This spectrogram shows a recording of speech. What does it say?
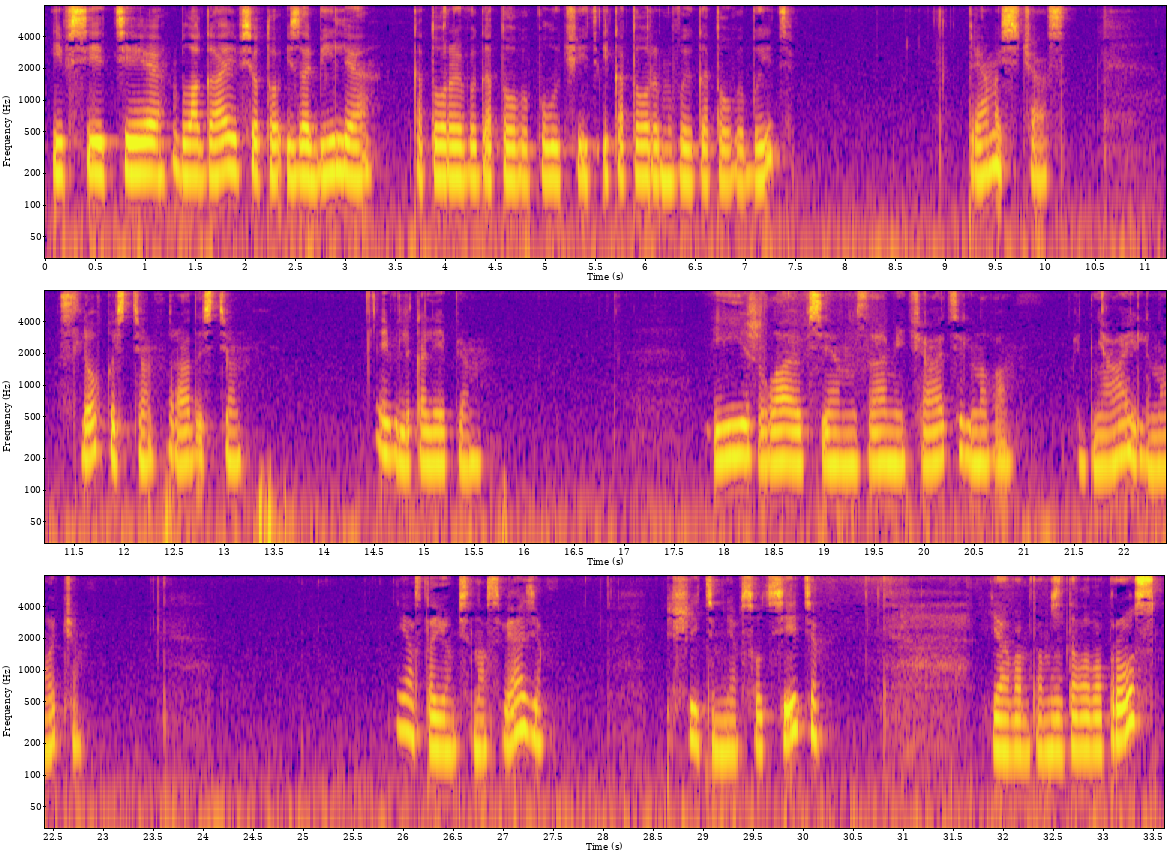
и все те блага и все то изобилие, которое вы готовы получить и которым вы готовы быть прямо сейчас с легкостью, радостью и великолепием. И желаю всем замечательного дня или ночи. И остаемся на связи пишите мне в соцсети. я вам там задала вопрос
